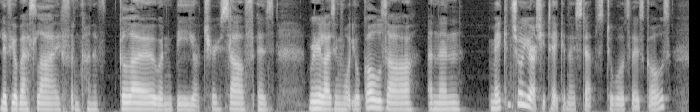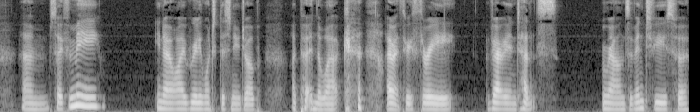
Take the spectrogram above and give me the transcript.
live your best life and kind of glow and be your true self is realizing what your goals are and then making sure you're actually taking those steps towards those goals. Um, so for me, you know, I really wanted this new job. I put in the work. I went through three very intense rounds of interviews for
